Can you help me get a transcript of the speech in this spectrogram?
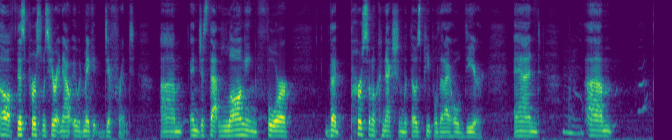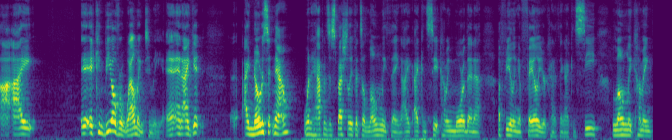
oh, if this person was here right now, it would make it different um, and just that longing for the personal connection with those people that I hold dear, and um, I, it can be overwhelming to me, and I get, I notice it now when it happens, especially if it's a lonely thing. I, I can see it coming more than a, a feeling of failure kind of thing. I can see lonely coming,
